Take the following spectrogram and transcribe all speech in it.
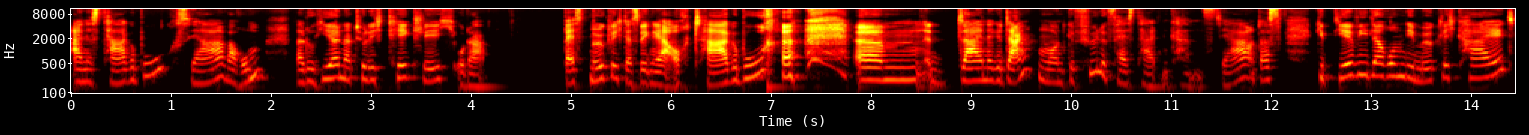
eines Tagebuchs. Ja, warum? Weil du hier natürlich täglich oder bestmöglich, deswegen ja auch Tagebuch, ähm, deine Gedanken und Gefühle festhalten kannst, ja. Und das gibt dir wiederum die Möglichkeit,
